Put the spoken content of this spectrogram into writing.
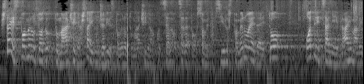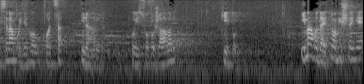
Šta je spomenuto od tumačenja? Šta je Ibn Đarir spomenuo tumačenja oko cele, od Selefa u svome tafsiru? Spomenuo je da je to odricanje Ibrahima, ali se nam od njegovog oca i naroda, koji su obožavali kipom. Imamo da je to mišljenje,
